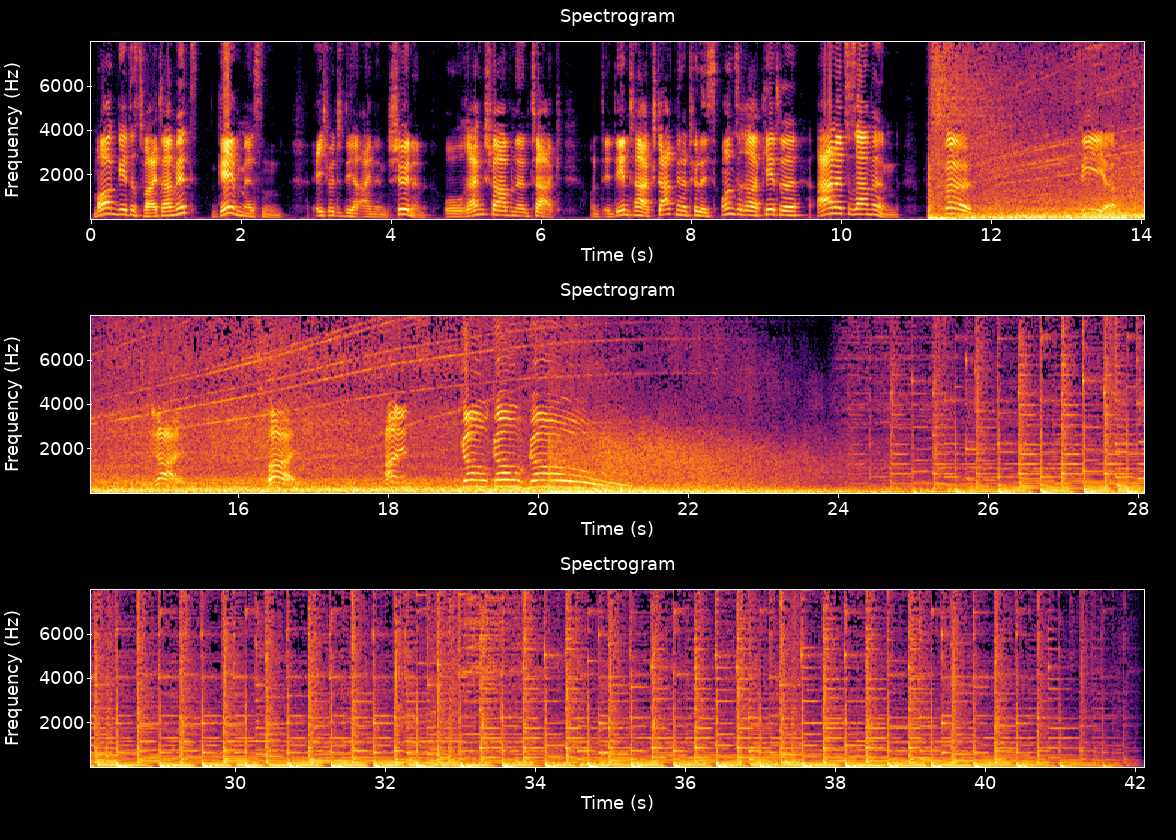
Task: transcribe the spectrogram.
Morgen geht es weiter mit gelbem Essen. Ich wünsche dir einen schönen, orangefarbenen Tag. Und in den Tag starten wir natürlich unsere Rakete alle zusammen. 5, 4, 3, 2, 1, go, go, go!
